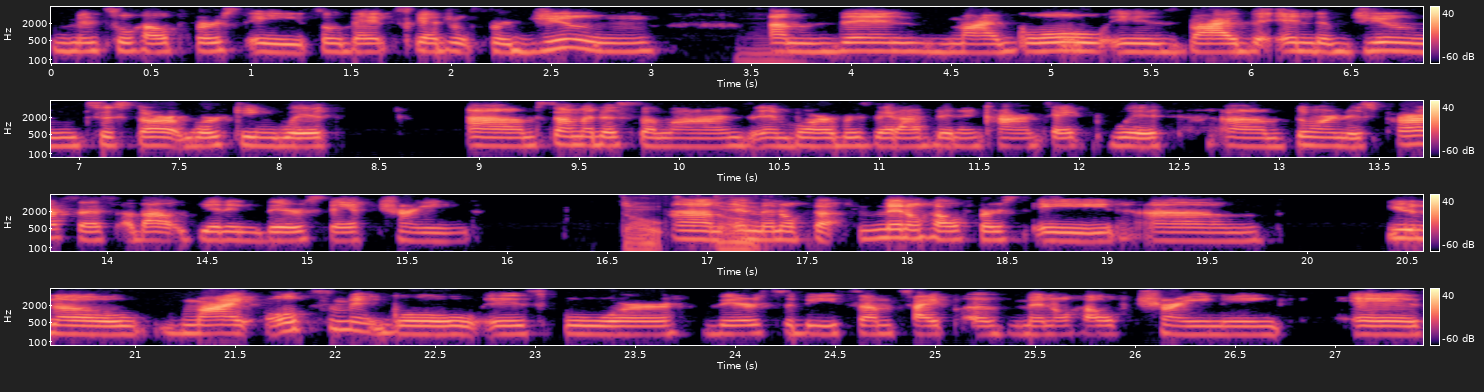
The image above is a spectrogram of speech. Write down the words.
mental health first aid. So that's scheduled for June. Um, then my goal is by the end of June to start working with um, some of the salons and barbers that I've been in contact with um, during this process about getting their staff trained dope. um, dope. and mental mental health first aid. Um, you know, my ultimate goal is for there to be some type of mental health training as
